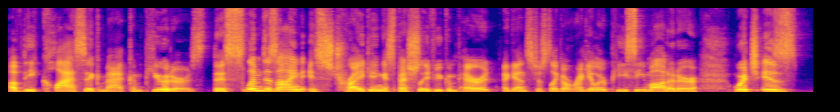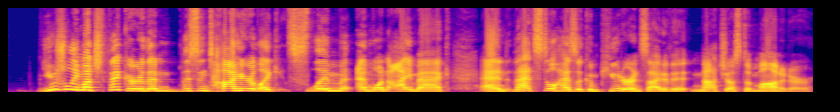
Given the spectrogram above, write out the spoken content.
of the classic Mac computers. This slim design is striking, especially if you compare it against just like a regular PC monitor, which is usually much thicker than this entire like slim M1 iMac, and that still has a computer inside of it, not just a monitor.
